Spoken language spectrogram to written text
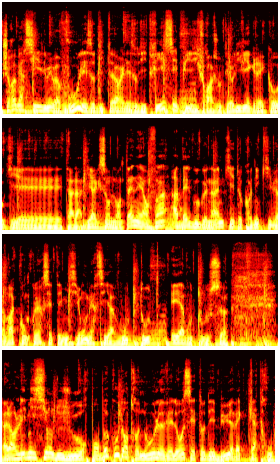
Je remercie lui, bah, vous, les auditeurs et les auditrices. Et puis il faut rajouter Olivier Gréco qui est à la direction de l'antenne. Et enfin Abel Guggenheim qui est aux chroniques qui viendra conclure cette émission. Merci à vous toutes et à vous tous. Alors l'émission du jour, pour beaucoup d'entre nous, le vélo c'est au début avec quatre roues.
